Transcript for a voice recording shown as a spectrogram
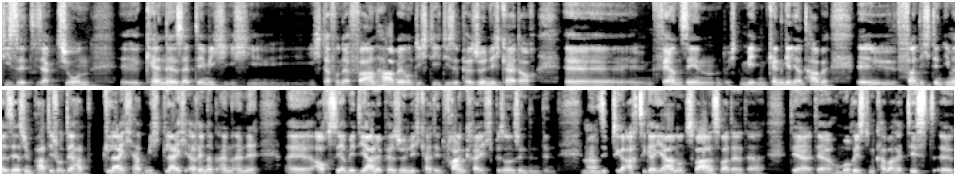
diese, diese Aktion äh, kenne, seitdem ich, ich ich davon erfahren habe und ich die, diese Persönlichkeit auch äh, im Fernsehen und durch die Medien kennengelernt habe, äh, fand ich den immer sehr sympathisch und er hat gleich, hat mich gleich erinnert an eine äh, auch sehr mediale Persönlichkeit in Frankreich, besonders in den, den, ja. den 70er, 80er Jahren. Und zwar, es war der, der, der, der Humorist und Kabarettist äh,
